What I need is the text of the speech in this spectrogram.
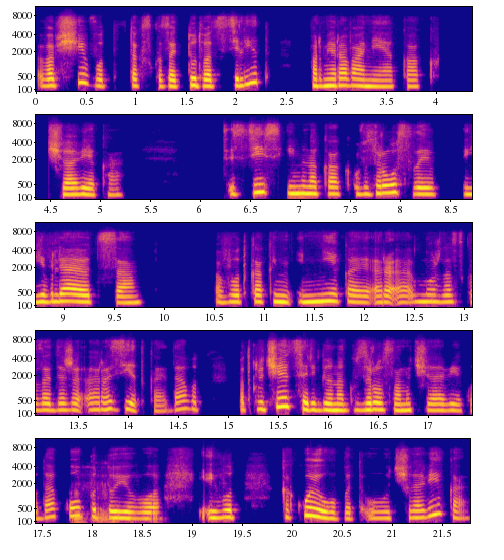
вообще вот, так сказать, до 20 лет формирование как человека. Здесь именно как взрослые являются вот как некой, можно сказать, даже розеткой, да, вот подключается ребенок к взрослому человеку, да, к опыту mm-hmm. его, и вот какой опыт у человека,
